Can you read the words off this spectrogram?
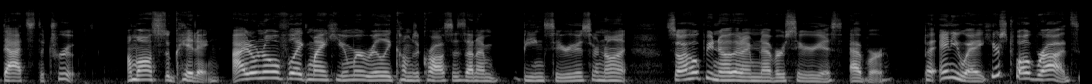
That's the truth. I'm also kidding. I don't know if like my humor really comes across as that I'm being serious or not. So I hope you know that I'm never serious ever. But anyway, here's 12 rods.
